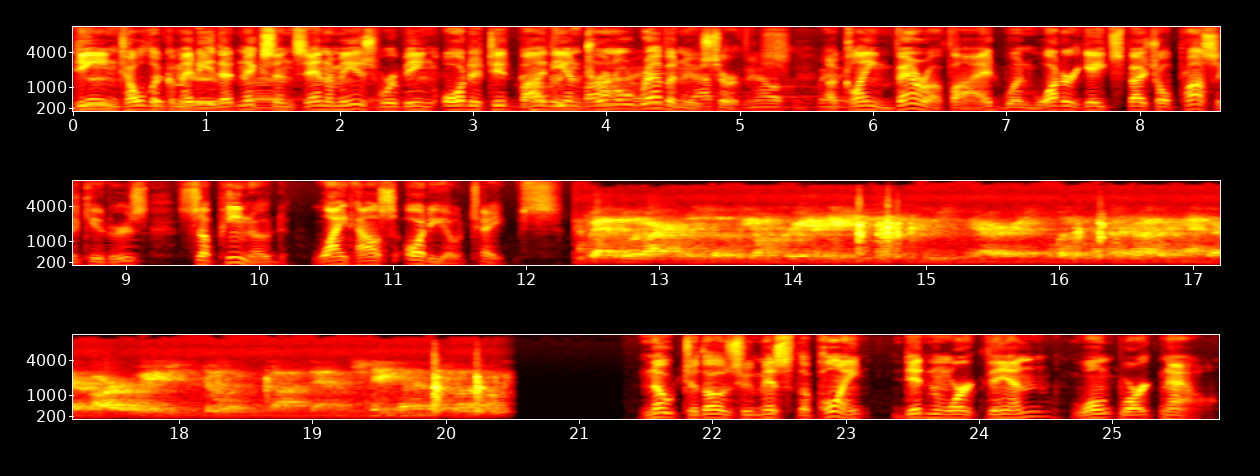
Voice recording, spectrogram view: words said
Dean told the committee that Nixon's enemies were being audited by the Internal Revenue Service, a claim verified when Watergate special prosecutors subpoenaed White House audio tapes. We have to do it artfully so that we don't create an issue for reducing the IRS political. Note to those who missed the point didn't work then, won't work now.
